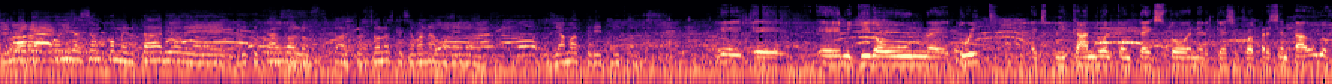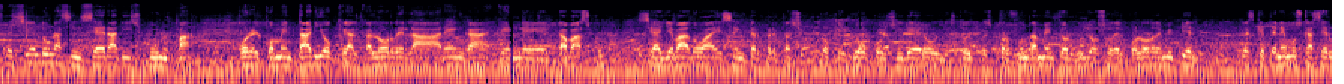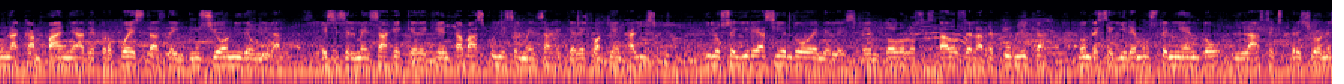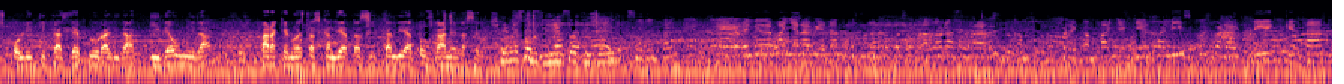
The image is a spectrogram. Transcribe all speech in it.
Señora, hoy hace un comentario de criticando a, los, a las personas que se van a Morena, los llama prietitos. Eh, he emitido un eh, tuit explicando el contexto en el que se fue presentado y ofreciendo una sincera disculpa por el comentario que al calor de la arenga en eh, Tabasco se ha llevado a esa interpretación, lo que yo considero y estoy pues profundamente orgulloso del color de mi piel, es que tenemos que hacer una campaña de propuestas de inclusión y de unidad. Ese es el mensaje que dejé en Tabasco y es el mensaje que dejo aquí en Jalisco y lo seguiré haciendo en, el, en todos los estados de la República, donde seguiremos teniendo las expresiones políticas de pluralidad y de unidad para que nuestras candidatas y candidatos ganen las elecciones. ¿Tiene conocimiento que se... Eh, el día de mañana viene Andrés Manuel López Obrador a cerrar su camp- pre-campaña aquí en Jalisco y para el PRI, ¿qué tan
